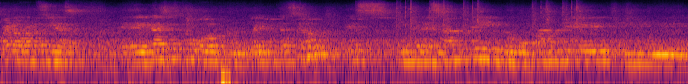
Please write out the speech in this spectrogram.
Bueno, buenos días. Eh, gracias por la invitación. Es interesante y preocupante, eh,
